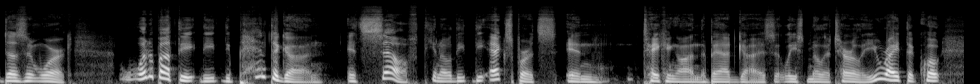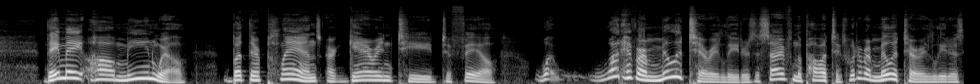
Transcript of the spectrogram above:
doesn't work. What about the, the, the Pentagon itself? You know, the, the experts in taking on the bad guys, at least militarily. You write that, quote, they may all mean well, but their plans are guaranteed to fail. What, what have our military leaders, aside from the politics, what have our military leaders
